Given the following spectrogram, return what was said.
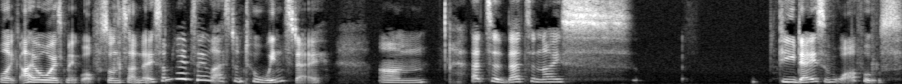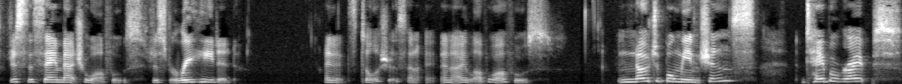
like i always make waffles on sunday. Sometimes they last until wednesday. Um that's a that's a nice few days of waffles. Just the same batch of waffles, just reheated. And it's delicious, and I, and I love waffles. Notable mentions table grapes,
